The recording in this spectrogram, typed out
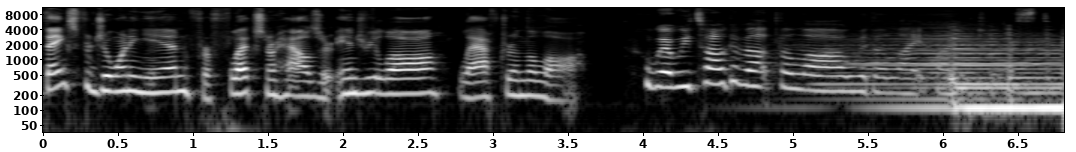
Thanks for joining in for Flexner Hauser Injury Law, Laughter in the Law. where we talk about the law with a lighthearted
